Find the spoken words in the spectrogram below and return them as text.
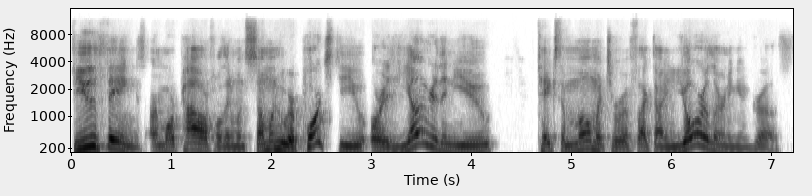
Few things are more powerful than when someone who reports to you or is younger than you takes a moment to reflect on your learning and growth.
